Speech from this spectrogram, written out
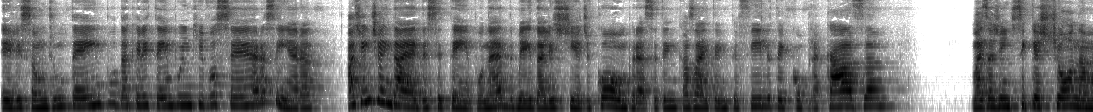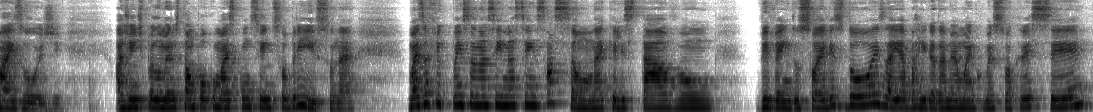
eles são de um tempo, daquele tempo em que você era assim, era. A gente ainda é desse tempo, né? Meio da listinha de compra, você tem que casar e tem que ter filho, tem que comprar casa. Mas a gente se questiona mais hoje. A gente, pelo menos, está um pouco mais consciente sobre isso, né? Mas eu fico pensando assim na sensação, né? Que eles estavam vivendo só eles dois, aí a barriga da minha mãe começou a crescer.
